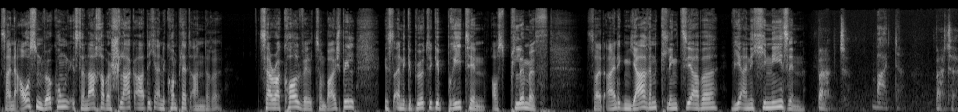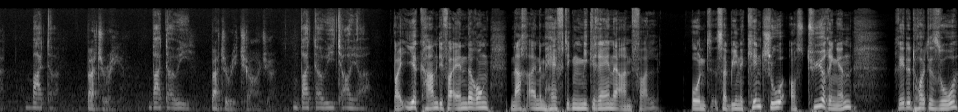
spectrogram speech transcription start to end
Seine Außenwirkung ist danach aber schlagartig eine komplett andere. Sarah Colville zum Beispiel ist eine gebürtige Britin aus Plymouth. Seit einigen Jahren klingt sie aber wie eine Chinesin. Bat. Butter. Butter. Butter. Battery. Batterie. Battery charger. Batterie Charger. Bei ihr kam die Veränderung nach einem heftigen Migräneanfall. Und Sabine Kindschuh aus Thüringen redet heute so,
